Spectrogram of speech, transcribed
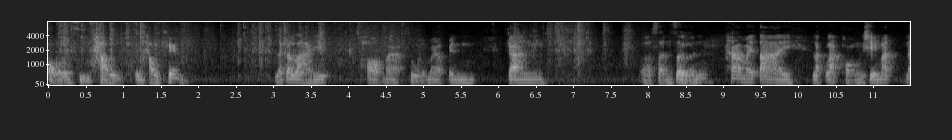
ออกมาเป็นสีเทาเป็นเทาเข้ม แล้วก็ลายนี้ชอบมากสวยมากเป็นการ สรรเสริญห้าไม้ตายหลักๆของเชมัสณ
